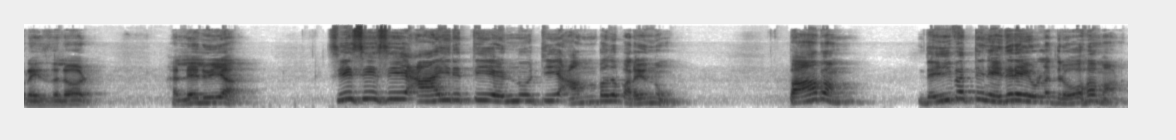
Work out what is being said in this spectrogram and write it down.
പ്രൈസ് ദ ലോഡ് ഹല്ലേ ലുയ്യ സി സി സി ആയിരത്തി എണ്ണൂറ്റി അമ്പത് പറയുന്നു പാപം ദൈവത്തിനെതിരെയുള്ള ദ്രോഹമാണ്.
